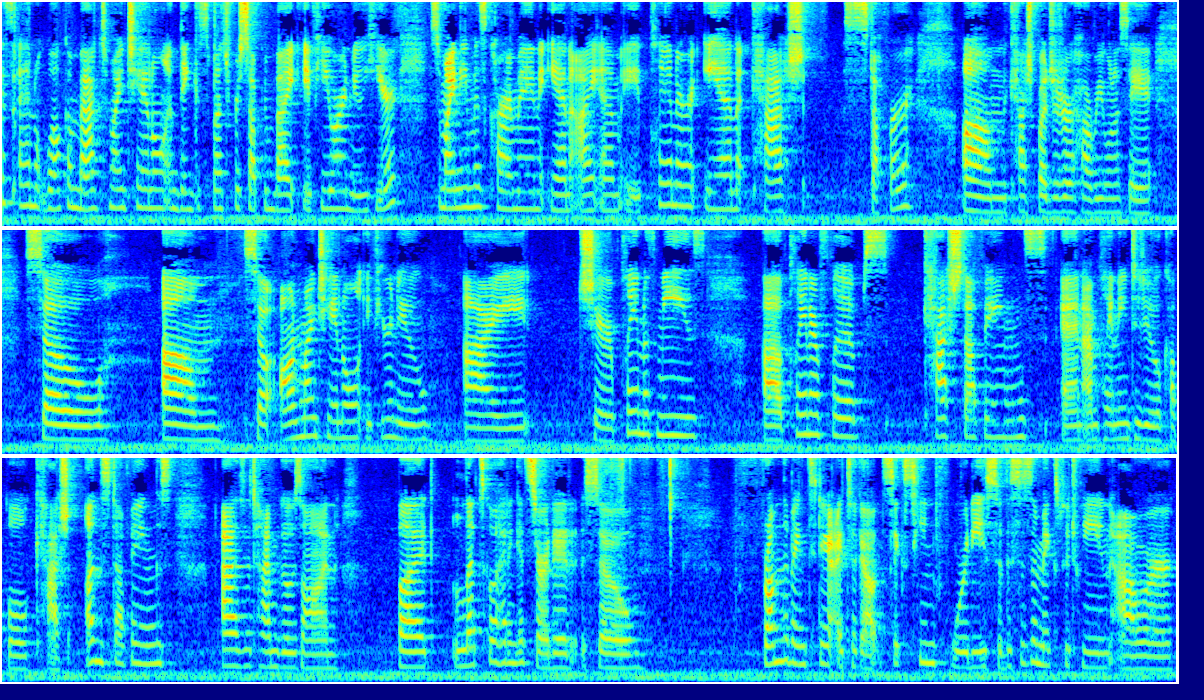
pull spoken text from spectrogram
guys and welcome back to my channel and thank you so much for stopping by if you are new here. So my name is Carmen and I am a planner and cash stuffer, um, cash budgeter, however you want to say it. So, um, so on my channel, if you're new, I share plan with me's, uh, planner flips, cash stuffings, and I'm planning to do a couple cash unstuffings as the time goes on but let's go ahead and get started. So from the bank today, I took out 1640. So this is a mix between our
